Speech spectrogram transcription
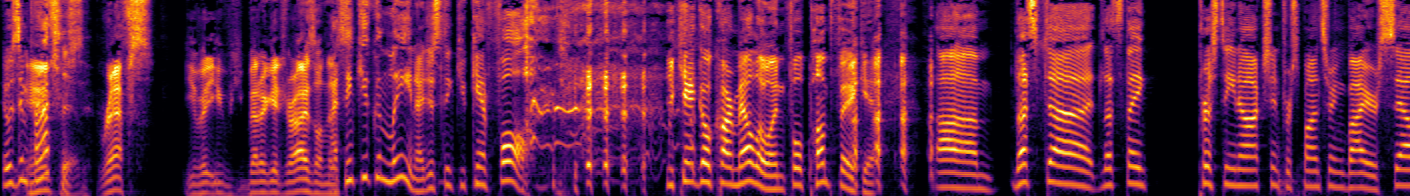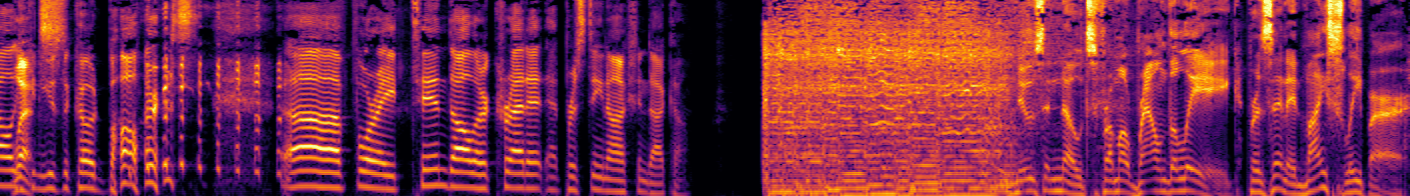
It was impressive. Refs, you you better get your eyes on this. I think you can lean. I just think you can't fall. you can't go Carmelo and full pump fake it. Um, let's uh, let's thank Pristine Auction for sponsoring buy or sell. You Let's. can use the code BALLERS uh, for a $10 credit at pristineauction.com. News and notes from around the league. Presented by Sleeper.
